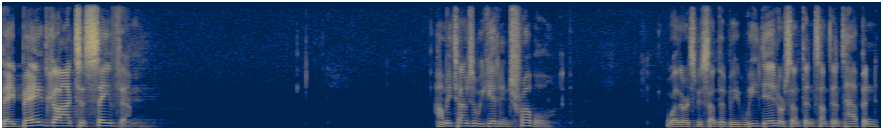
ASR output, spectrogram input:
They begged God to save them. How many times do we get in trouble? Whether it's something we did or something something's happened,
